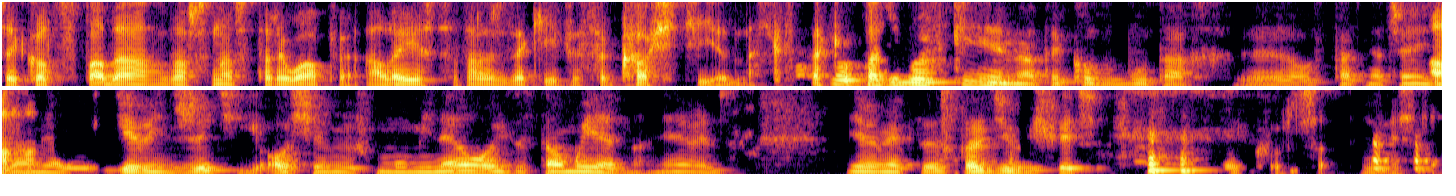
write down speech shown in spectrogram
Czyli kot spada zawsze na cztery łapy, ale jeszcze zależy z jakiej wysokości jednak, tak? No, ostatnio byłem w kinie na ten kot w butach, e, ostatnia część, Aha. miał już 9 żyć i 8 już mu minęło i zostało mu jedno, nie? Więc nie wiem, jak to jest w prawdziwym świecie. O kurczę, myślę.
